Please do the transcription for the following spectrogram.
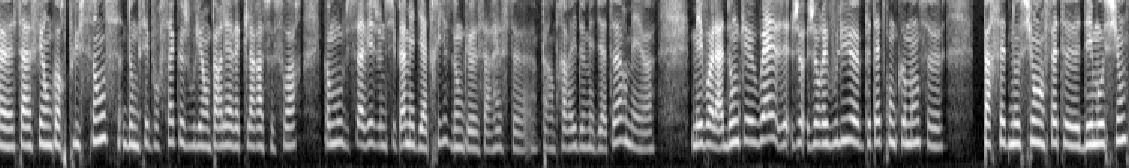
euh, ça a fait encore plus sens. Donc, c'est pour ça que je voulais en parler avec Clara ce soir. Comme vous le savez, je ne suis pas médiatrice, donc euh, ça reste pas un travail de médiateur, mais, mais voilà. Donc, ouais, j'aurais voulu peut-être qu'on commence par cette notion en fait euh, d'émotion,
